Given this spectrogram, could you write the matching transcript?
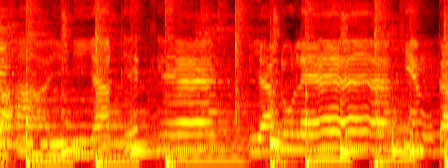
ก็อ้ายนี่อยากเทคแคร์อยากดูแลเคียงไกล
